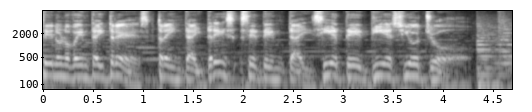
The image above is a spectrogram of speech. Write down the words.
093 3377 18.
